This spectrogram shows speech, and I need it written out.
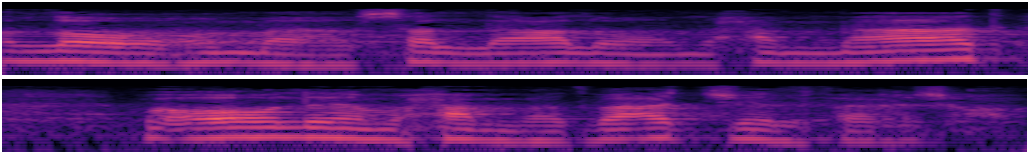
اللهم صل علی محمد و آل محمد و عجل فرجهم.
